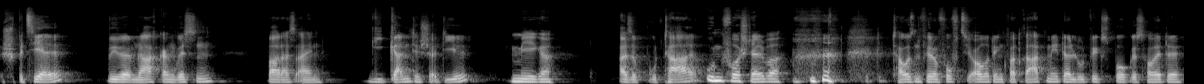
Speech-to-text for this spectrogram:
speziell. Wie wir im Nachgang wissen, war das ein gigantischer Deal. Mega. Also brutal. Unvorstellbar. 1450 Euro den Quadratmeter. Ludwigsburg ist heute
